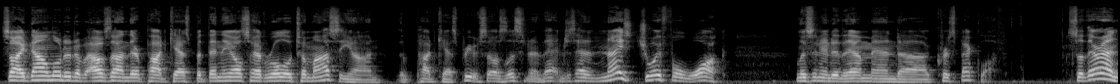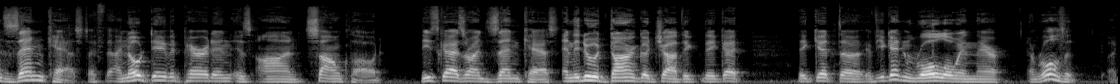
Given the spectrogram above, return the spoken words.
so I downloaded. A, I was on their podcast, but then they also had Rollo Tomassi on the podcast previous. So I was listening to that and just had a nice, joyful walk listening to them and uh, Chris Beckloff. So they're on Zencast. I, th- I know David Perrodin is on SoundCloud. These guys are on Zencast, and they do a darn good job. They they get they get uh, if you're getting Rollo in there, and Rollo's a, a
